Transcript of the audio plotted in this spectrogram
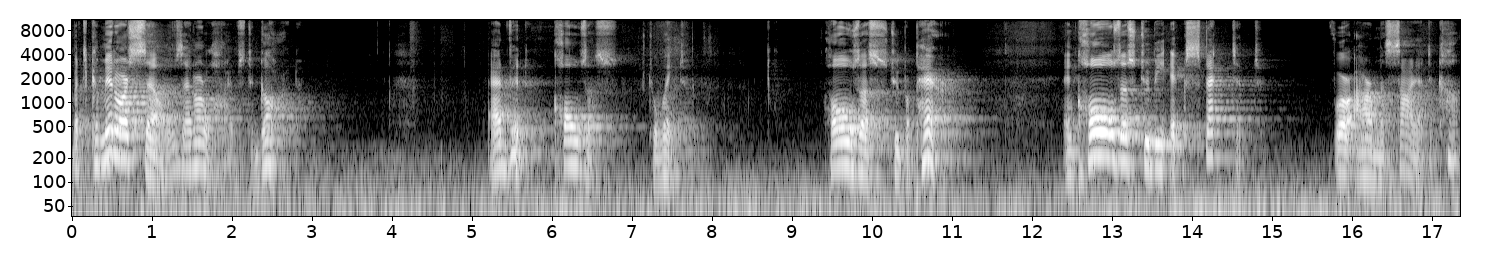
but to commit ourselves and our lives to God. Advent calls us to wait, calls us to prepare, and calls us to be expectant for our Messiah to come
